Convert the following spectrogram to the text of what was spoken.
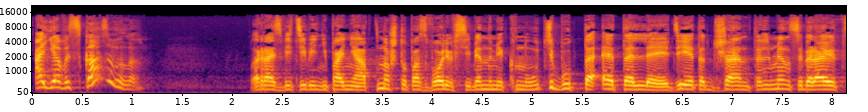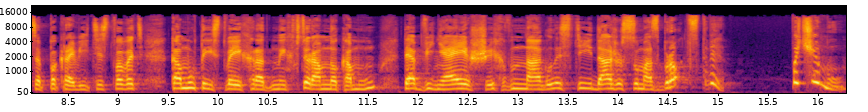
А я высказывала? Разве тебе непонятно, что, позволив себе намекнуть, будто эта леди, этот джентльмен собираются покровительствовать кому-то из твоих родных, все равно кому, ты обвиняешь их в наглости и даже сумасбродстве? Почему?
